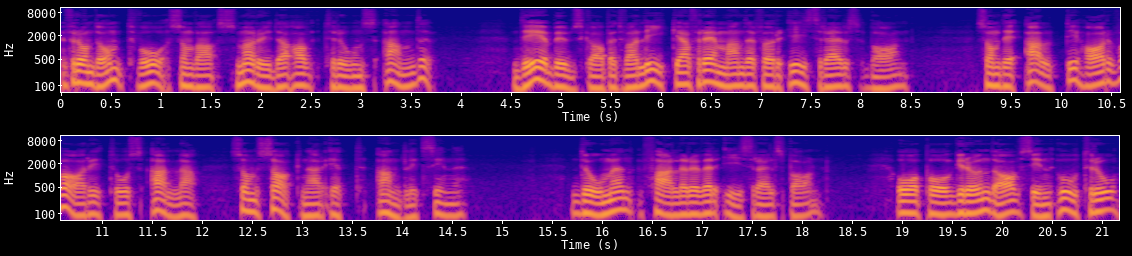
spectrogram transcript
från de två som var smörjda av trons ande, det budskapet var lika främmande för Israels barn som det alltid har varit hos alla som saknar ett andligt sinne. Domen faller över Israels barn och på grund av sin otro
